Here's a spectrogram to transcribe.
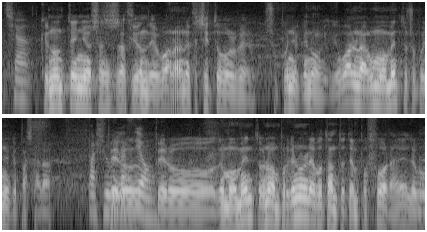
xa. que non teño esa sensación de, bueno, necesito volver. Supoño que non. Igual, en algún momento, supoño que pasará. Pa pero, pero de momento non, porque non levo tanto tempo fora, eh? levo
